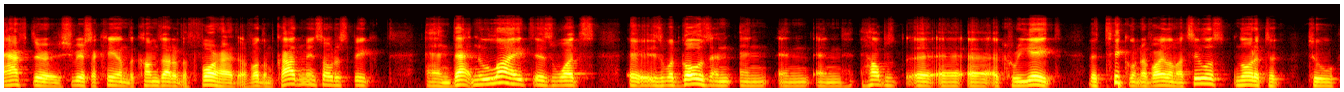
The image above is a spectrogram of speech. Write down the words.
after Shviras Hakeilim that comes out of the forehead of Adam Kadmon, so to speak and that new light is what's is what goes and and and and helps uh, uh, uh create the tikkun of Olam Atzilus in order to to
